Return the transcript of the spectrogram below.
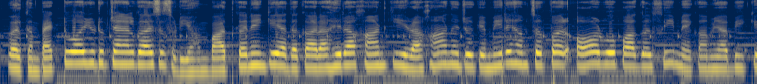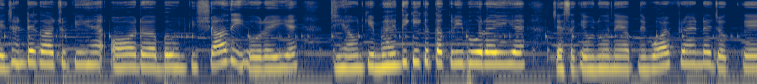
Welcome back to our YouTube channel guys इस वीडियो हम बात करेंगे अदाकारा हिरा खान की। हिरा खान है जो कि मेरे हम सफ़र और वो पागल सी में कामयाबी के झंडे गा चुकी हैं और अब उनकी शादी हो रही है। जी हाँ उनकी मेहंदी की तकरीब हो रही है। जैसा कि उन्होंने अपने बॉयफ्रेंड जो कि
